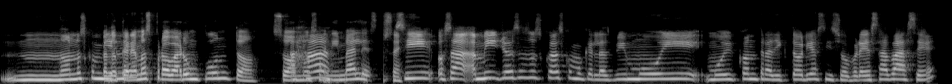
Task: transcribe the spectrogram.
no nos conviene. Cuando queremos probar un punto, somos Ajá. animales. Sí, o sea, a mí yo esas dos cosas como que las vi muy, muy contradictorias y sobre esa base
